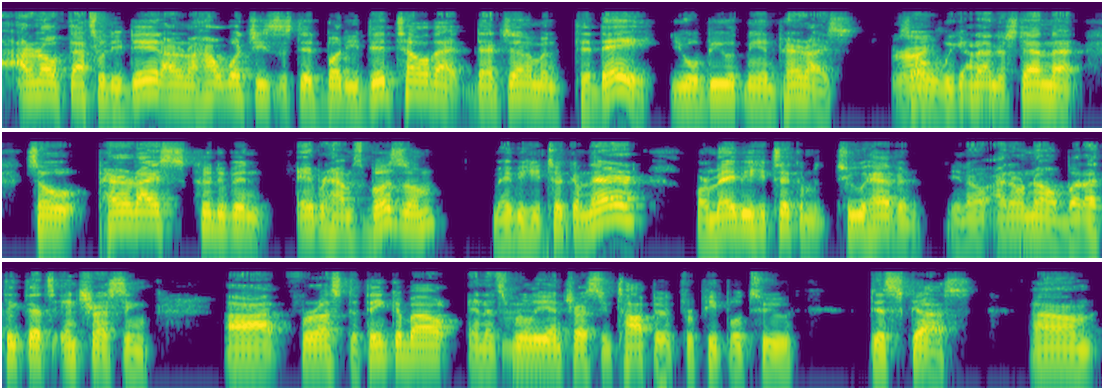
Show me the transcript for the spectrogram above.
I don't know if that's what he did. I don't know how what Jesus did, but he did tell that that gentleman today, you will be with me in paradise. So we got to understand that. So paradise could have been Abraham's bosom. Maybe he took him there, or maybe he took him to heaven. You know, I don't know, but I think that's interesting uh, for us to think about, and it's really interesting topic for people to discuss. Um,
